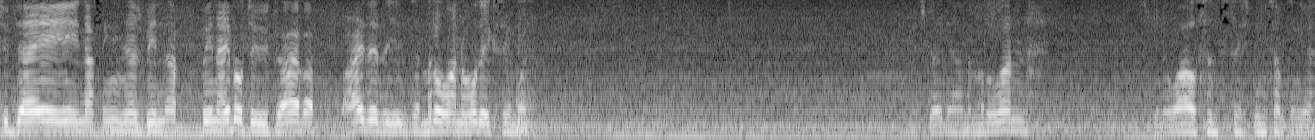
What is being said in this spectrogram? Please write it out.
today nothing has been up been able to drive up either the the middle one or the extreme one. Let's go down the middle one been a while since there's been something here.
